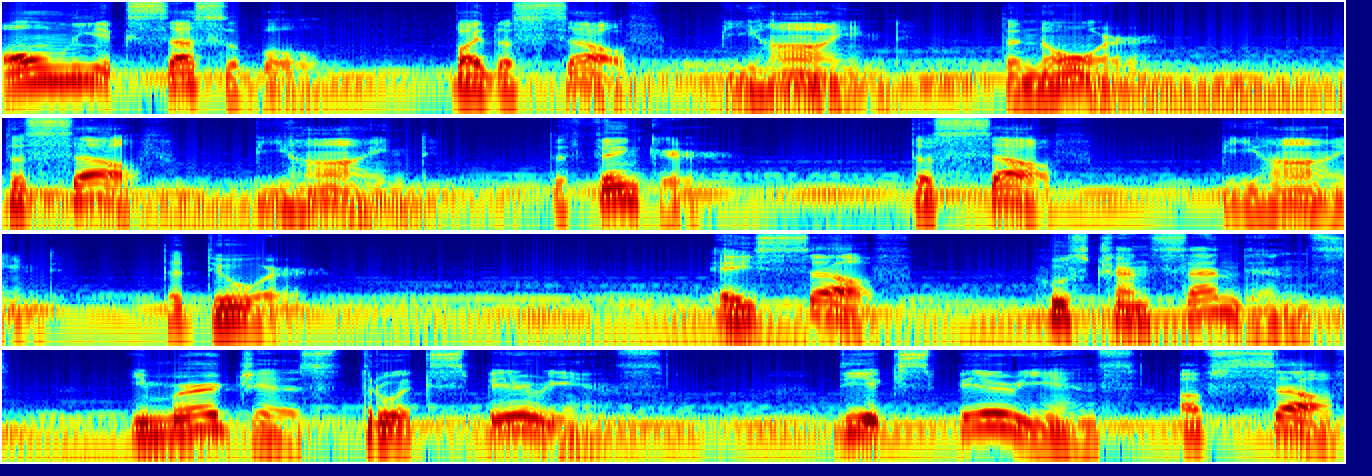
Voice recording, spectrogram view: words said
only accessible by the self behind the knower, the self behind the thinker, the self behind the doer. A self whose transcendence emerges through experience, the experience of self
